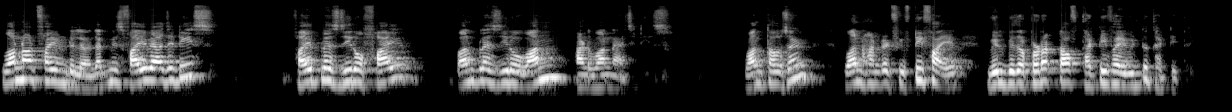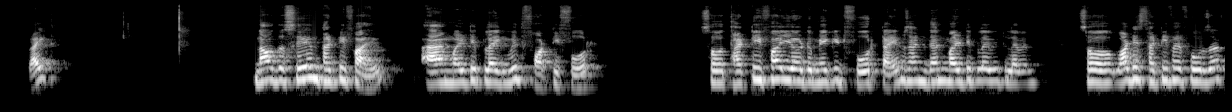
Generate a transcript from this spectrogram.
105 into 11. That means 5 as it is. 5 plus 0, 5. 1 plus 0, 1 and 1 as it is. 1155 will be the product of 35 into 33. Right? Now the same 35 I am multiplying with 44. So 35 you have to make it 4 times and then multiply with 11. So what is 35 fours are?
